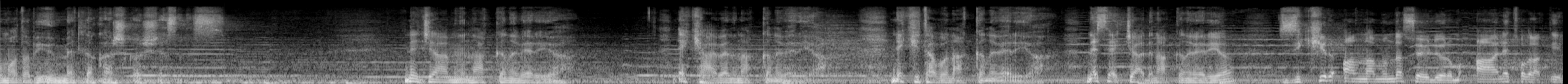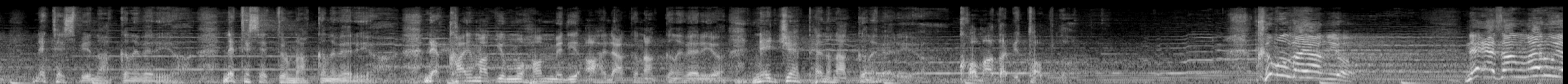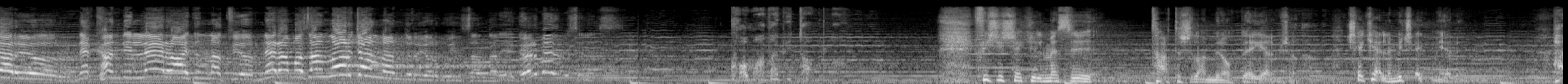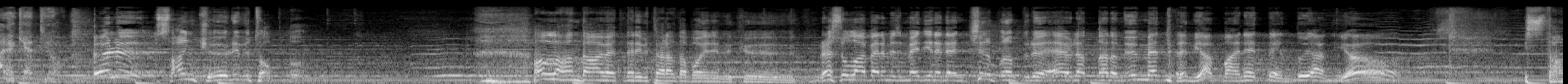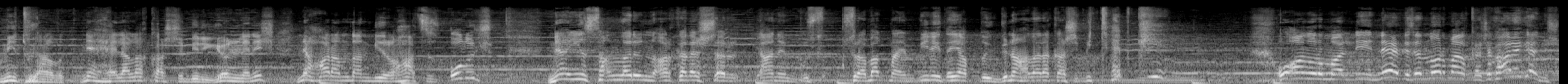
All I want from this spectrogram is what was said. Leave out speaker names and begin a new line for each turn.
komada bir ümmetle karşı karşıyasınız. Ne caminin hakkını veriyor, ne Kabe'nin hakkını veriyor, ne kitabın hakkını veriyor, ne seccadenin hakkını veriyor. Zikir anlamında söylüyorum, alet olarak değil. Ne tesbihin hakkını veriyor, ne tesettürün hakkını veriyor, ne kaymak Muhammedi ahlakın hakkını veriyor, ne cephenin hakkını veriyor. Komada bir toplum. Kımıldayanıyor. Ne ezanlar uyarıyor, ne kandiller aydınlatıyor, ne Ramazanlar canlandırıyor bu insanları. Ya görmez misiniz? Komada bir toplum. Fişi çekilmesi tartışılan bir noktaya gelmiş adam. Çekelim mi çekmeyelim? Hareket yok. Ölü, sanki ölü bir toplum. Allah'ın davetleri bir tarafta boynu bükük. Resulullah Efendimiz Medine'den çırpınıp duruyor. Evlatlarım, ümmetlerim yapmayın etmeyin. Duyan yok. İslami duyarlılık ne helala karşı bir yönleniş ne haramdan bir rahatsız oluş ne insanların arkadaşlar yani kusura bakmayın birlikte yaptığı günahlara karşı bir tepki. O anormalliği neredeyse normal kaçak hale gelmiş.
